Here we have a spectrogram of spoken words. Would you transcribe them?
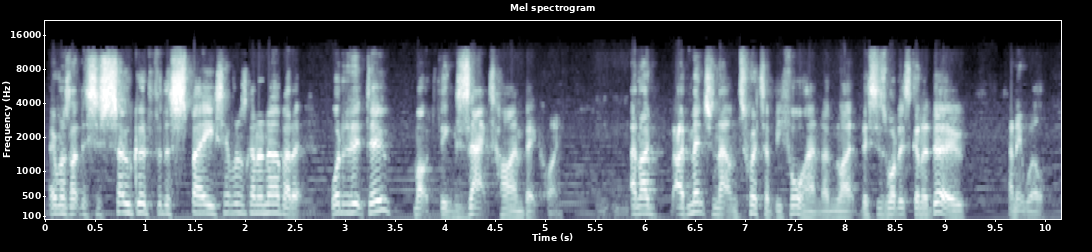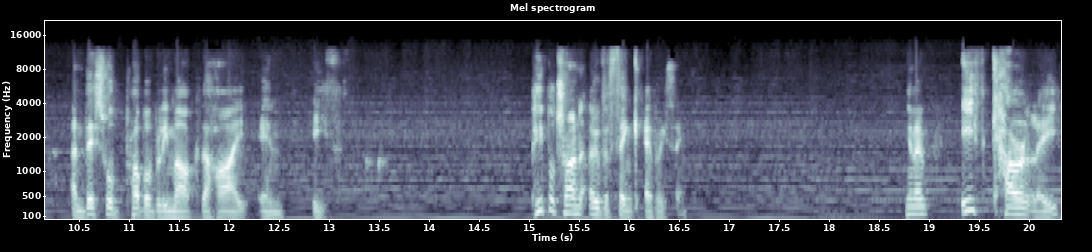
everyone's like, this is so good for the space. Everyone's going to know about it. What did it do? Marked the exact high in Bitcoin. Mm-hmm. And I, I've mentioned that on Twitter beforehand. I'm like, this is what it's going to do. And it will. And this will probably mark the high in ETH. People try and overthink everything. You know, ETH currently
